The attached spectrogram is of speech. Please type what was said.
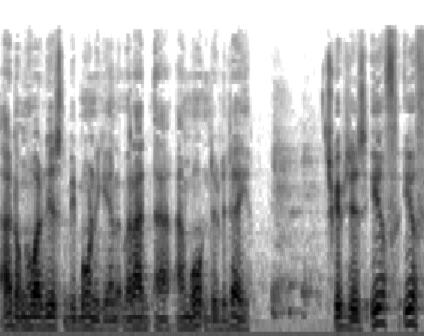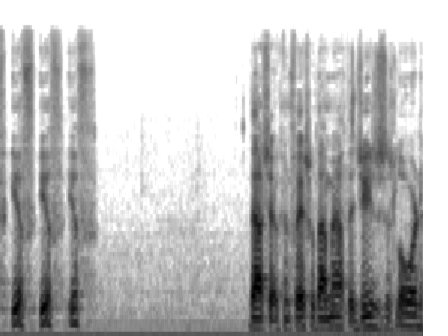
I don't know what it is to be born again, but I, I, I'm wanting to today. Scripture says, if, if, if, if, if thou shalt confess with thy mouth that Jesus is Lord,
